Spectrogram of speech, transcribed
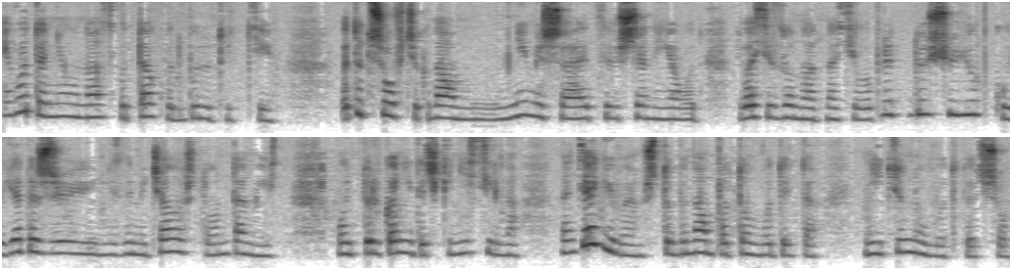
И вот они у нас вот так вот будут идти. Этот шовчик нам не мешает совершенно. Я вот два сезона относила предыдущую юбку, я даже не замечала, что он там есть. Вот только ниточки не сильно натягиваем, чтобы нам потом вот это не тянул вот этот шов.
